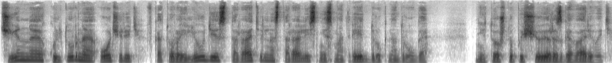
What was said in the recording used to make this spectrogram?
Чинная, культурная очередь, в которой люди старательно старались не смотреть друг на друга. Не то, чтобы еще и разговаривать.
